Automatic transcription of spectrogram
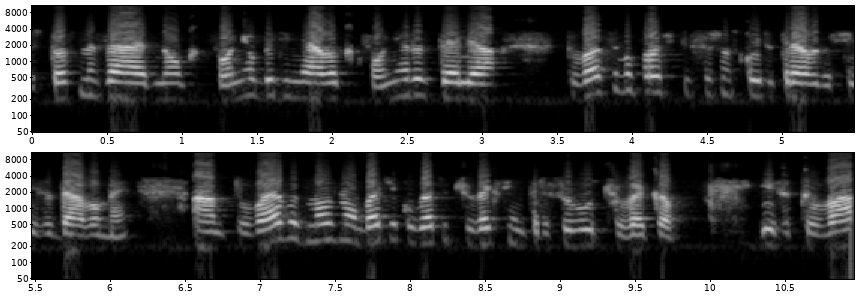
защо сме заедно, какво ни обединява, какво ни разделя. Това са въпросите всъщност, които трябва да си задаваме. А, това е възможно обаче, когато човек се интересува от човека. И за това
